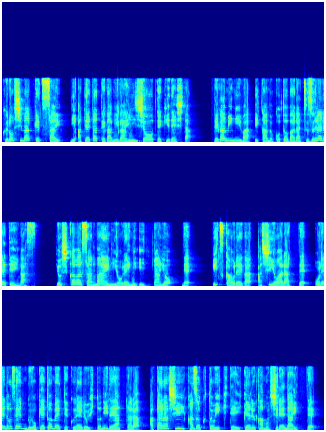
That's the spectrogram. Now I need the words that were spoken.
黒島決済に宛てた手紙が印象的でした。手紙には以下の言葉が綴られています。吉川さん前に俺に言ったよ、ね。いつか俺が足を洗って俺の全部受け止めてくれる人に出会ったら新しい家族と生きていけるかもしれないって。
